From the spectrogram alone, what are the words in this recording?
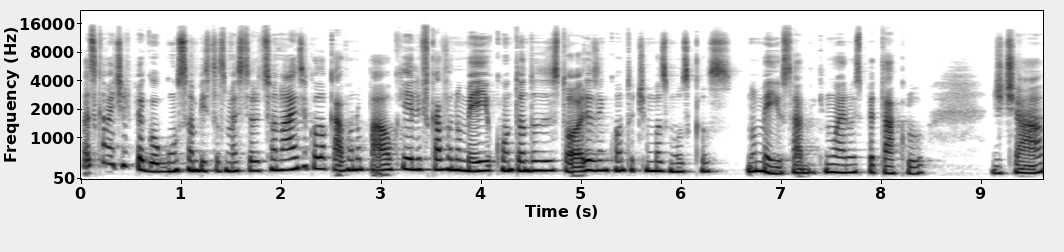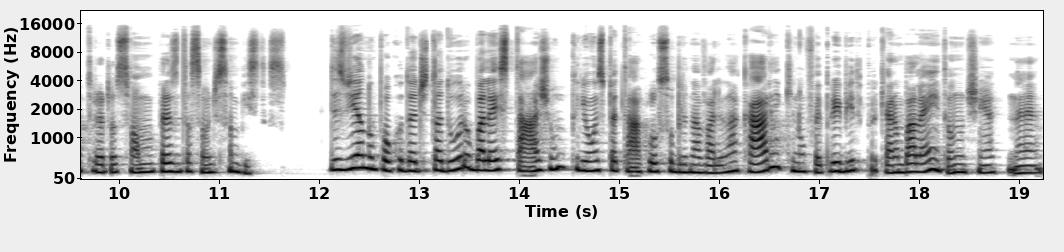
Basicamente, ele pegou alguns sambistas mais tradicionais e colocava no palco e ele ficava no meio contando as histórias enquanto tinha umas músicas no meio, sabe? Que não era um espetáculo de teatro, era só uma apresentação de sambistas. Desviando um pouco da ditadura, o balé Estágio criou um espetáculo sobre navalha na carne, que não foi proibido porque era um balé, então não tinha, né,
